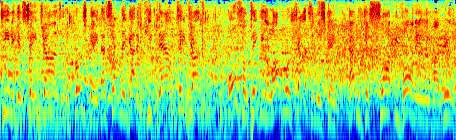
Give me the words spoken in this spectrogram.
18 against St. John's in the first game, that's something they got to keep down. St. John's also taking a lot more shots in this game. That was just sloppy ball handling by Wheeler.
